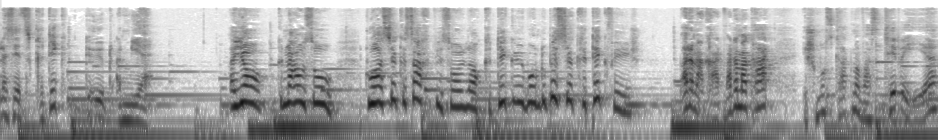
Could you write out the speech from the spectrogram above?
das jetzt Kritik geübt an mir? Ah ja, genau so. Du hast ja gesagt, wir sollen auch Kritik üben und du bist ja kritikfähig. Warte mal grad, warte mal grad. Ich muss grad mal was tippen hier.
